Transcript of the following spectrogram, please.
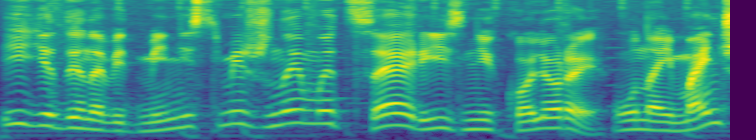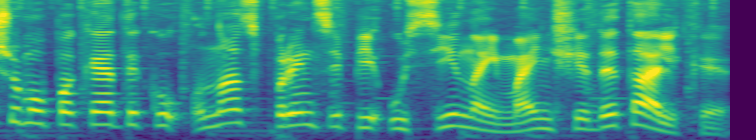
і єдина відмінність між ними це різні кольори. У найменшому пакетику у нас, в принципі, усі найменші детальки.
